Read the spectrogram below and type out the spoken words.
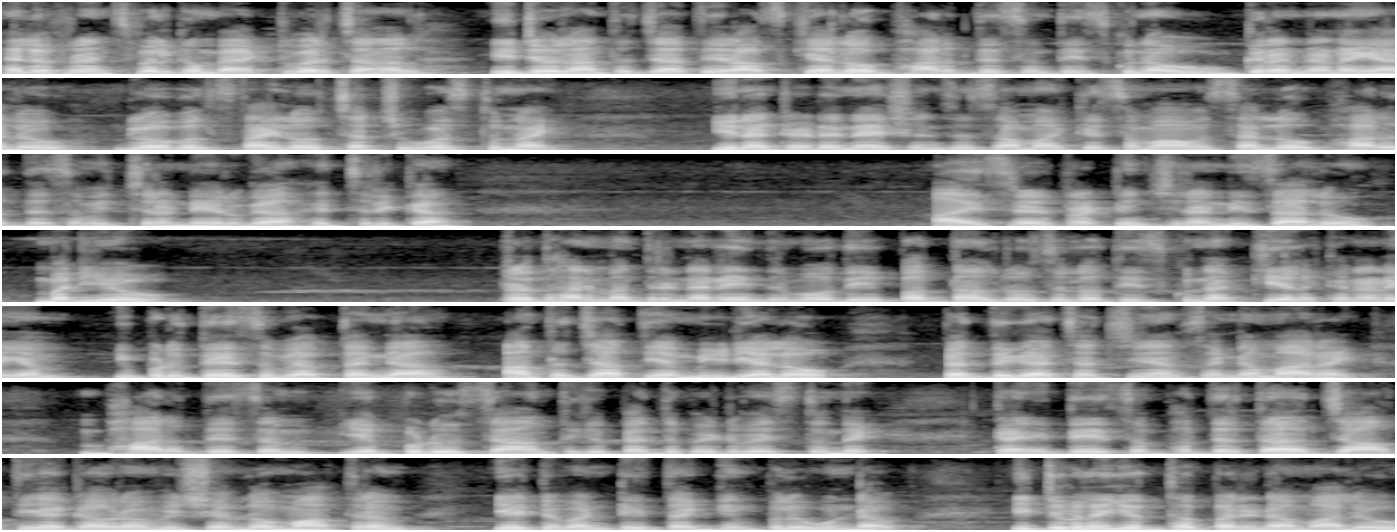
Hello friends welcome back to our channel ఇటీవల అంతర్జాతీయ రాజకీయాల్లో భారతదేశం తీసుకున్న ఉగ్ర నిర్ణయాలు గ్లోబల్ స్థాయిలో చర్చకు వస్తున్నాయి. యునైటెడ్ నేషన్స్ సమాఖ్య సమావేశాల్లో భారతదేశం ఇచ్చిన నేరుగా హెచ్చరిక ఐస్రాయల్ ప్రకటించిన నిజాలు మరియు ప్రధానమంత్రి నరేంద్ర మోదీ పద్నాలుగు రోజుల్లో తీసుకున్న కీలక నిర్ణయం ఇప్పుడు దేశవ్యాప్తంగా అంతర్జాతీయ మీడియాలో పెద్దగా చర్చనీయాంశంగా మారాయి. భారతదేశం ఎప్పుడూ శాంతికి పెద్దపీట వేస్తుంది. కానీ దేశ భద్రత జాతీయ గౌరవం విషయంలో మాత్రం ఎటువంటి తగ్గింపులు ఉండవు. ఇటీవల యుద్ధ పరిణామాలు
